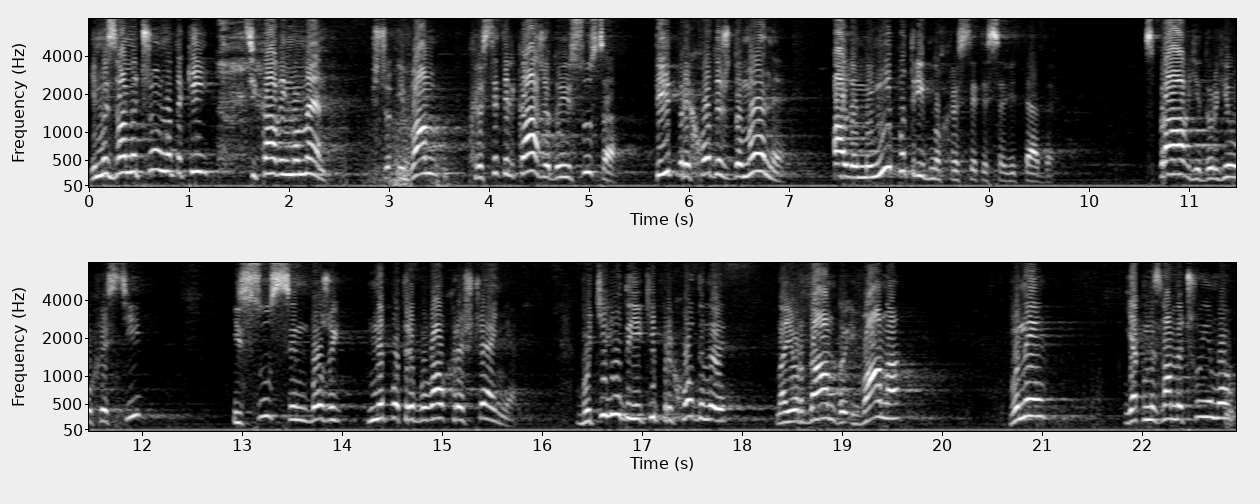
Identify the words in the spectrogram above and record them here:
І ми з вами чуємо такий цікавий момент, що Іван Хреститель каже до Ісуса: Ти приходиш до мене, але мені потрібно хреститися від тебе. Справді, дорогі у Христі, Ісус, Син Божий, не потребував хрещення. Бо ті люди, які приходили на Йордан до Івана, вони, як ми з вами чуємо,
